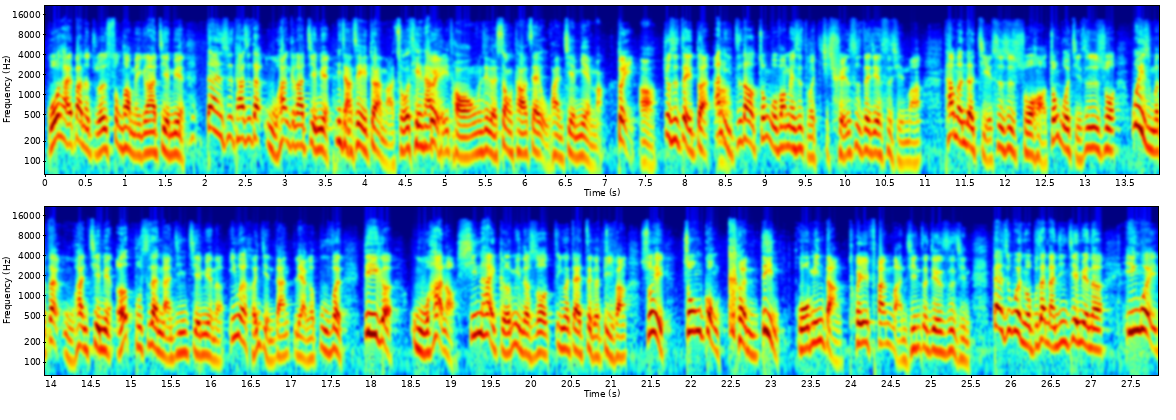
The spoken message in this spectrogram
国台办的主任宋涛没跟他见面，但是他是在武汉跟他见面。你讲这一段嘛？昨天他陪同这个宋涛在武汉见面嘛？对啊，就是这一段啊。你知道中国方面是怎么诠释这件事情吗？他们的解释是说，哈，中国解释是说，为什么在武汉见面而不是在南京见面呢？因为很简单，两个部分，第一个。武汉哦，辛亥革命的时候，因为在这个地方，所以中共肯定国民党推翻满清这件事情。但是为什么不在南京见面呢？因为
